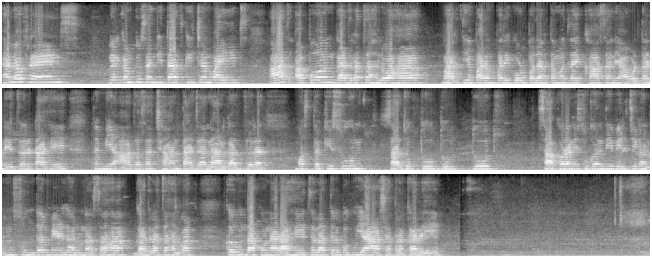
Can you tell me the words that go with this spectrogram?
Hello friends welcome to Sangeeta's kitchen vibes आज आपण गाजराचा हलवा हा भारतीय पारंपरिक गोड पदार्थामधला एक खास आणि आवडता डेझर्ट आहे. तर मी आज असा छान ताजा लाल गाजर मस्त किसून साजूक तूप दूध दूध साखर आणि सुगंधी वेलची घालून सुंदर मेळ घालून असा हा गाजराचा हलवा करून दाखवणार आहे. चला तर बघूया अशा प्रकारे.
